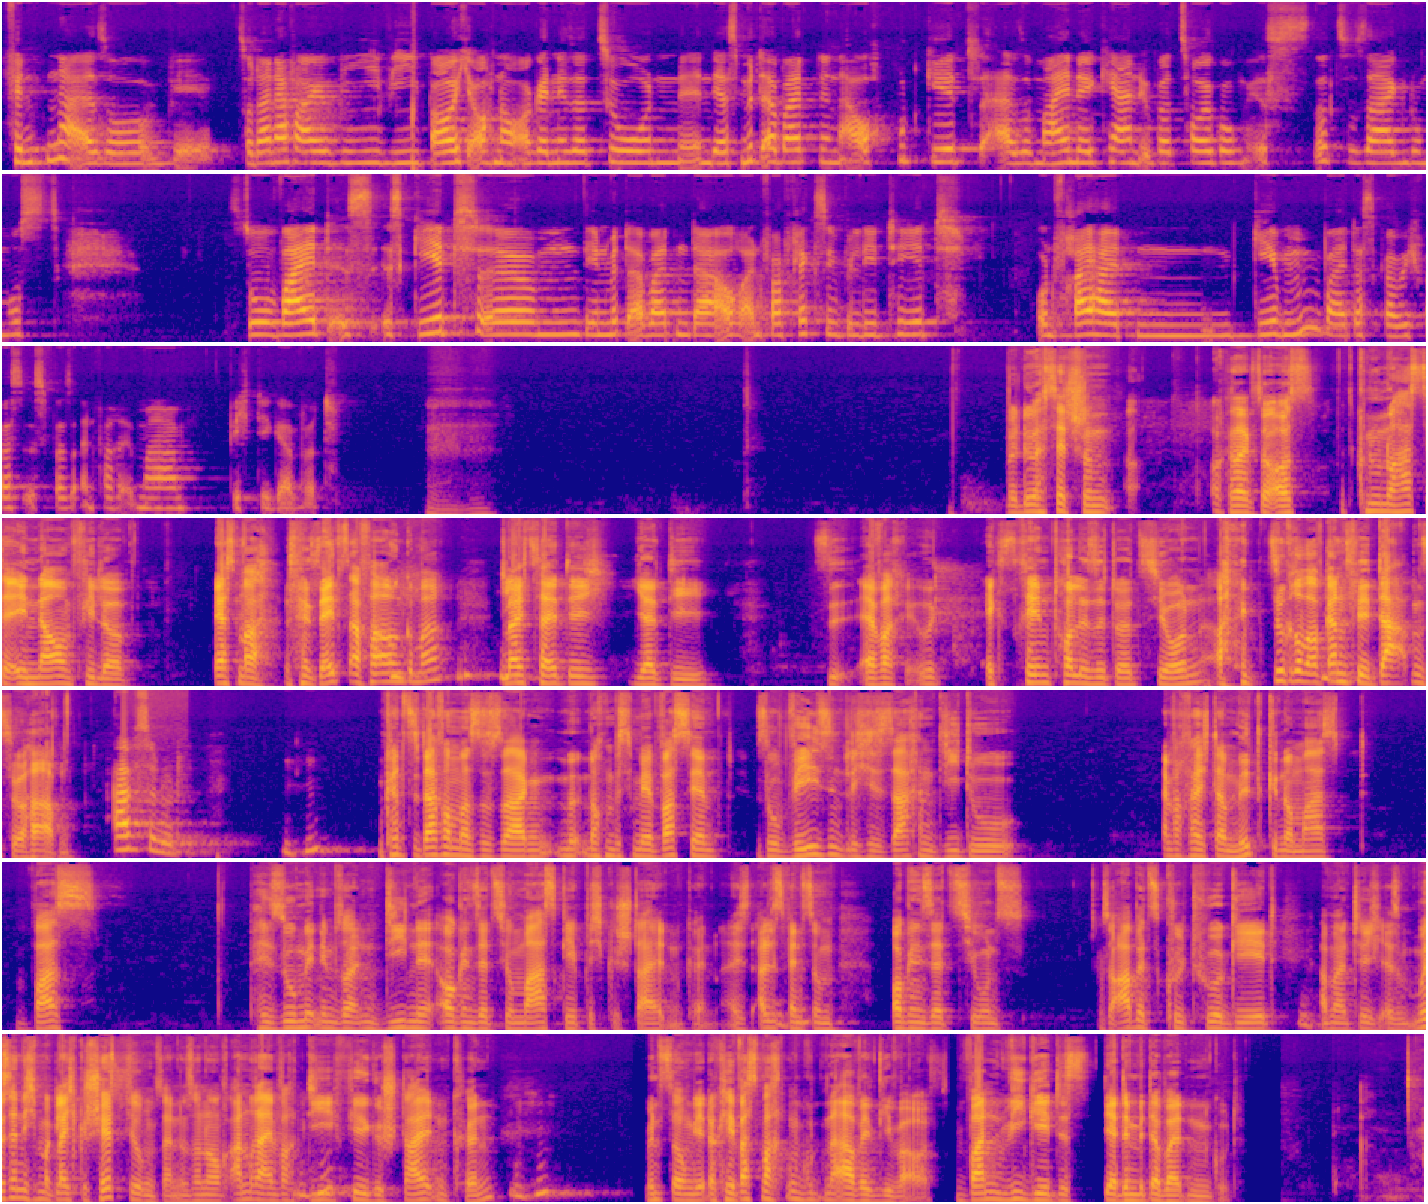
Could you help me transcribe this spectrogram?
finden. Also zu deiner Frage, wie, wie baue ich auch eine Organisation, in der es Mitarbeitenden auch gut geht? Also meine Kernüberzeugung ist sozusagen, du musst soweit es, es geht, ähm, den Mitarbeitern da auch einfach Flexibilität und Freiheiten geben, weil das, glaube ich, was ist, was einfach immer wichtiger wird. Mhm. Weil du hast jetzt schon auch gesagt, so aus Knuno hast du ja enorm viele, erstmal Selbsterfahrung gemacht, gleichzeitig ja die einfach extrem tolle Situation, Zugriff auf ganz viele Daten zu haben. Absolut. Mhm kannst du davon mal so sagen, noch ein bisschen mehr, was sind so wesentliche Sachen, die du einfach vielleicht da mitgenommen hast, was Personen mitnehmen sollten, die eine Organisation maßgeblich gestalten können? Also alles, mhm. wenn es um Organisations- also Arbeitskultur geht, mhm. aber natürlich, also muss ja nicht immer gleich Geschäftsführung sein, sondern auch andere einfach, die mhm. viel gestalten können. Mhm. Wenn es darum geht, okay, was macht einen guten Arbeitgeber aus? Wann, wie geht es ja, den Mitarbeitenden gut?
